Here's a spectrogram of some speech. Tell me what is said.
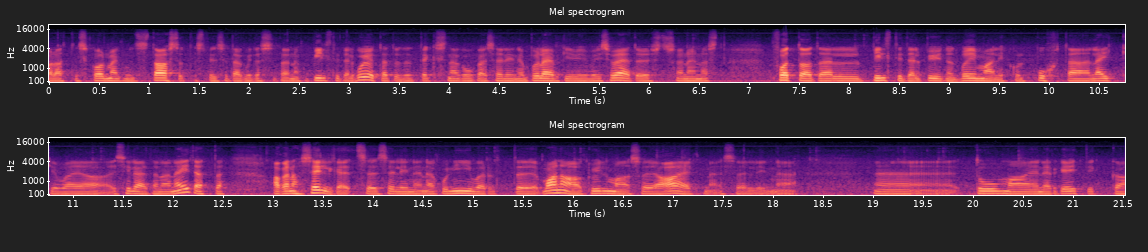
alates kolmekümnendatest aastatest või seda, kuidas seda nagu piltidel kujutatud, et eks nagu ka selline põlevkivi või söetööstus on ennast fotodel, piltidel püüdnud võimalikult puhta, läikiva ja siledana näidata, aga noh, selge, et see selline nagu niivõrd vana külma sõja aegne selline äh, tuumaenergeetika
